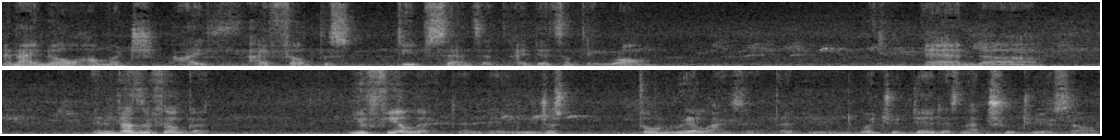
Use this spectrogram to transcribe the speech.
And I know how much I've, I felt this deep sense that I did something wrong and uh, and it doesn't feel good. You feel it, and you just don't realize it that you, what you did is not true to yourself.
